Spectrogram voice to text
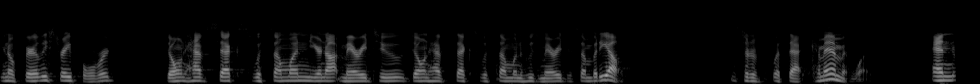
you know, fairly straightforward. Don't have sex with someone you're not married to. Don't have sex with someone who's married to somebody else. That's sort of what that commandment was. And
